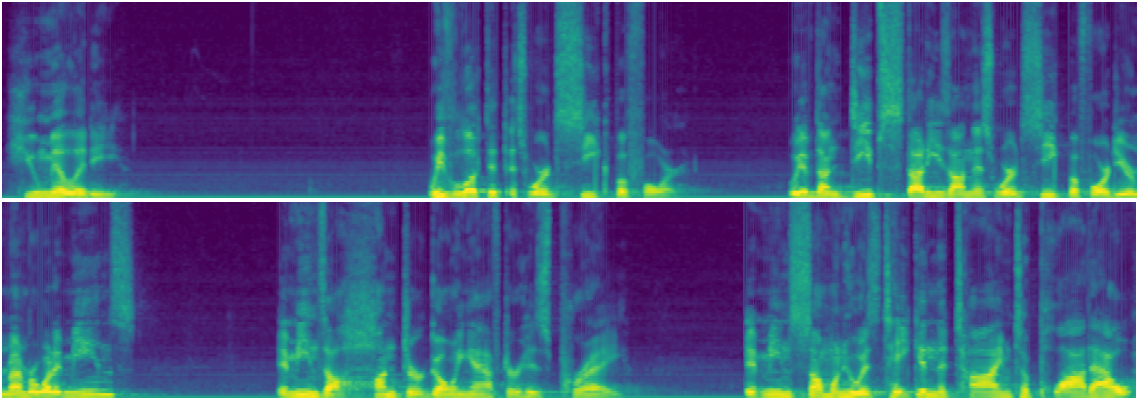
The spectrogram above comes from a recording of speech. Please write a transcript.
humility. We've looked at this word seek before. We have done deep studies on this word seek before. Do you remember what it means? It means a hunter going after his prey. It means someone who has taken the time to plot out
